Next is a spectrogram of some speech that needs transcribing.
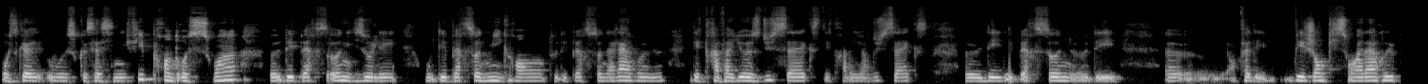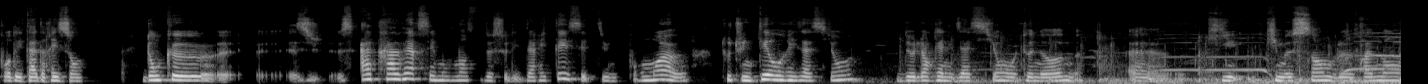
ou ce que, ça signifie prendre soin des personnes isolées, ou des personnes migrantes, ou des personnes à la rue, des travailleuses du sexe, des travailleurs du sexe, des, des, personnes, des, euh, enfin des, gens qui sont à la rue pour des tas de raisons. Donc, euh, à travers ces mouvements de solidarité, c'est pour moi euh, toute une théorisation de l'organisation autonome qui, qui, me semble vraiment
